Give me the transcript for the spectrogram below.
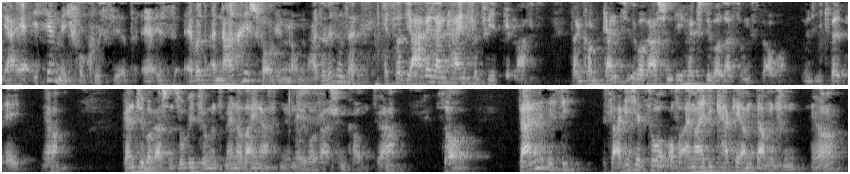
Ja, er ist ja nicht fokussiert. Er ist, er wird anarchisch vorgenommen. Also wissen Sie, es wird jahrelang kein Vertrieb gemacht. Dann kommt ganz überraschend die Höchstüberlassungsdauer und Equal Pay. Ja, Ganz überraschend, so wie für uns Männer Weihnachten immer überraschend kommt, ja. So. Dann ist die, sage ich jetzt so, auf einmal die Kacke am Dampfen, ja.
